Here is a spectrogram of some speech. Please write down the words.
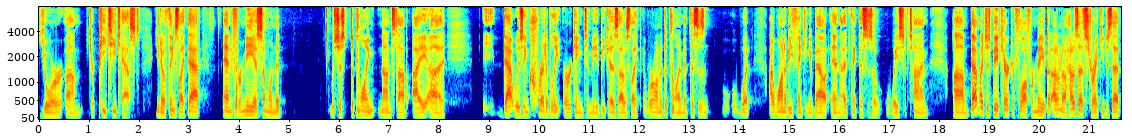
your um, your PT test, you know, things like that. And for me, as someone that was just deploying nonstop, I uh, that was incredibly irking to me because I was like, we're on a deployment. This isn't what I want to be thinking about, and I think this is a waste of time. Um, that might just be a character flaw for me, but I don't know. How does that strike you? Does that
